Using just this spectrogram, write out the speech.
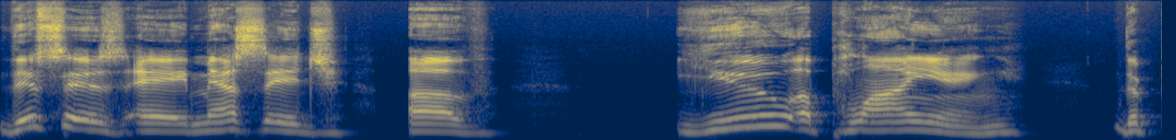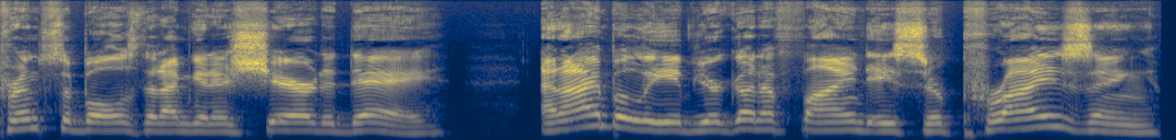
This is a message of you applying the principles that I'm going to share today And I believe you're going to find a surprising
